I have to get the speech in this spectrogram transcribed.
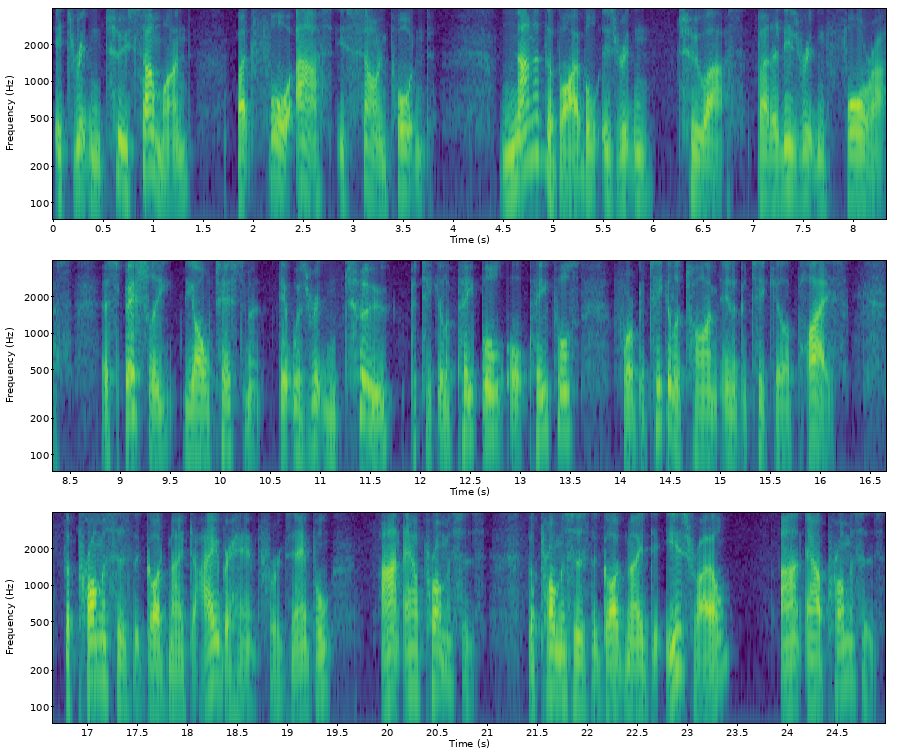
it's written to someone, but for us, is so important. None of the Bible is written to us, but it is written for us, especially the Old Testament. It was written to particular people or peoples for a particular time in a particular place. The promises that God made to Abraham, for example, aren't our promises. The promises that God made to Israel aren't our promises.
